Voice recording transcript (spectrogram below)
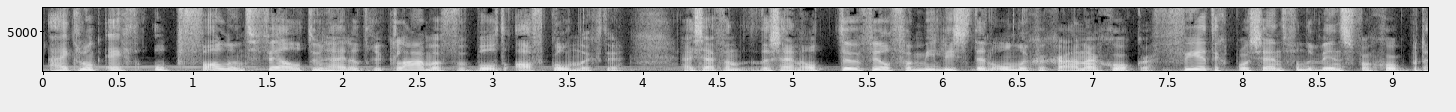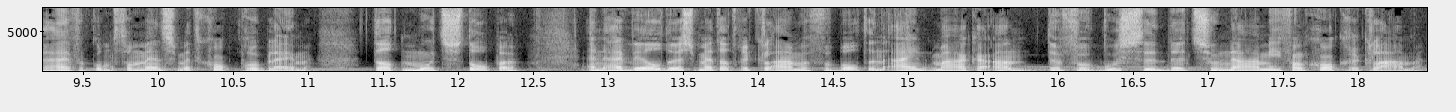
hij klonk echt opvallend fel toen hij dat reclameverbod afkondigde. Hij zei van er zijn al te veel families ten onder gegaan aan gokken. 40% van de winst van gokbedrijven komt van mensen met gokproblemen. Dat moet stoppen. En hij wil dus met dat reclameverbod een eind maken aan de verwoestende tsunami van gokreclame.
